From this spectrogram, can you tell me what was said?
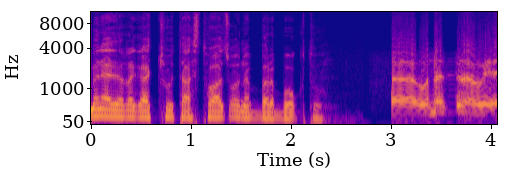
ምን ያደረጋችሁት አስተዋጽኦ ነበር በወቅቱ? እውነት ነው። ይሄ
